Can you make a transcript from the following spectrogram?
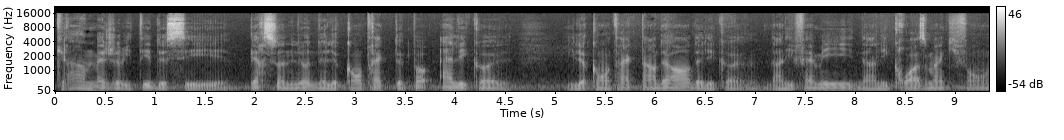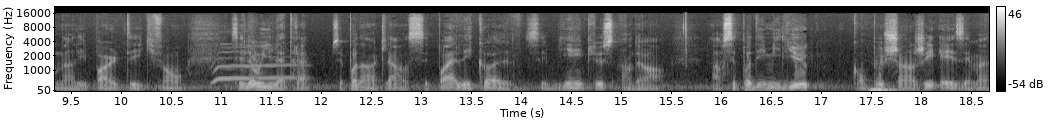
grande majorité de ces personnes-là ne le contractent pas à l'école. ils le contractent en dehors de l'école, dans les familles, dans les croisements qu'ils font, dans les parties qu'ils font. C'est là où ils l'attrapent. C'est pas dans la classe, c'est pas à l'école, c'est bien plus en dehors. Alors, c'est pas des milieux qu'on peut changer aisément,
